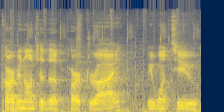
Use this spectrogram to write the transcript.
carbon onto the part dry, we want to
